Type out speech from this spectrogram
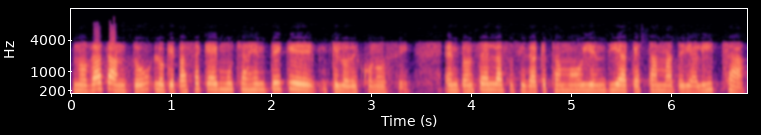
nos da tanto, lo que pasa es que hay mucha gente que, que lo desconoce. Entonces, la sociedad que estamos hoy en día, que es tan materialista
